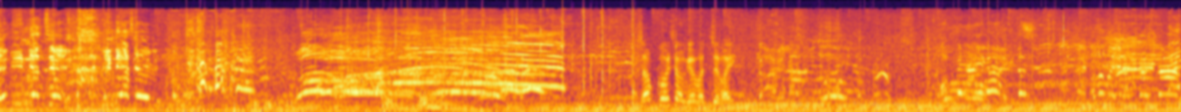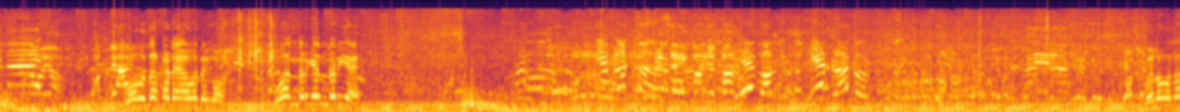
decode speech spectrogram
ये भी इंडियन से इंडिया से भी। सब खुश हो गए बच्चे भाई। वो उधर खड़े हैं वो देखो। वो अंदर के अंदर ही है। ये ब्लॉग ये ब्लॉग ये ब्लॉग बोलो बोलो।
